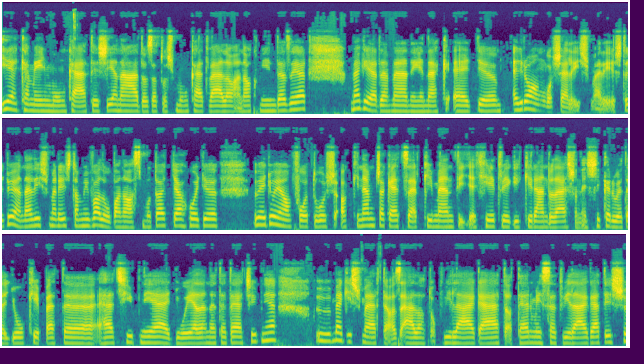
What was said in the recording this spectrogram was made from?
ilyen kemény munkát és ilyen áldozatos munkát vállalnak mindezért, megérdemelnének egy, egy rangos elismerést. Egy olyan elismerést, ami valóban azt mutatja, hogy ő egy olyan fotós, aki nem csak egyszer kiment így egy hétvégi kiránduláson, és sikerült egy jó képet elcsípnie, egy jó jelenetet elcsípnie, ő megismerte az állatok világát, a természet világát, és,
